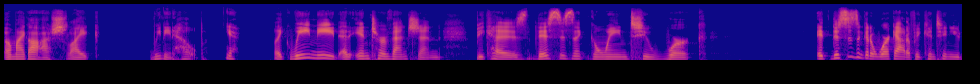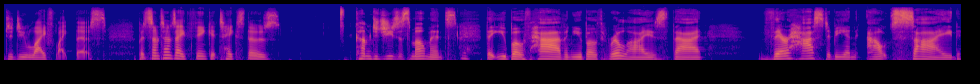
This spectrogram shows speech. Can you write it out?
oh my gosh like we need help. Like we need an intervention because this isn't going to work. It this isn't going to work out if we continue to do life like this. But sometimes i think it takes those come to jesus moments that you both have and you both realize that there has to be an outside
